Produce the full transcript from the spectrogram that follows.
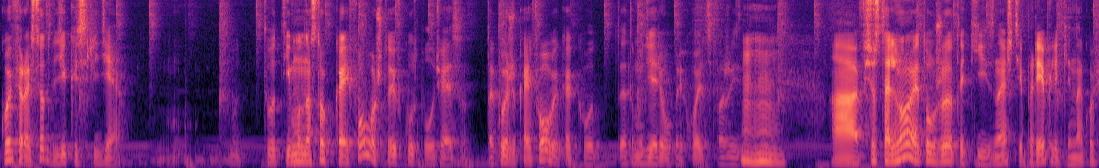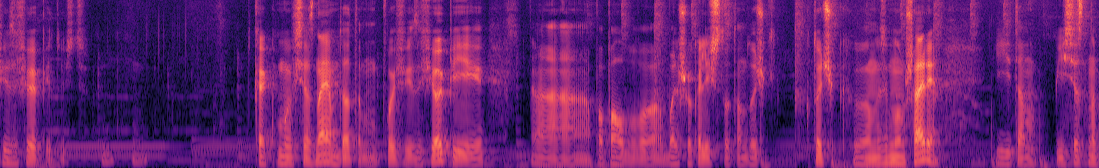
Кофе растет в дикой среде. Вот, вот ему настолько кайфово, что и вкус получается такой же кайфовый, как вот этому дереву приходится по жизни. Мгм. А все остальное это уже такие, знаешь, типа реплики на кофе из Эфиопии. То есть, как мы все знаем, да, там кофе из Эфиопии попал в большое количество там точек, точек на земном шаре и там, естественно,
